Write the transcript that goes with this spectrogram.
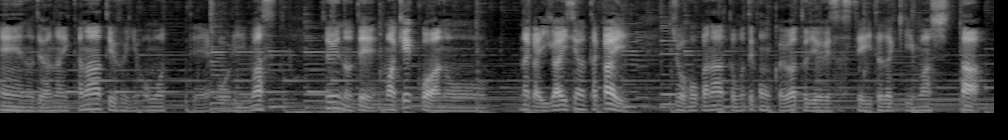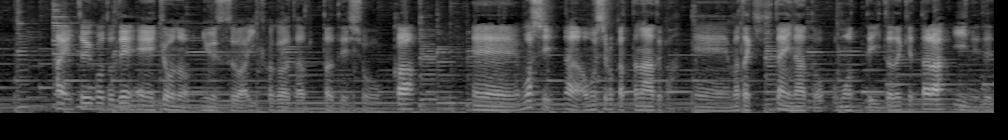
えー、のではないかなというふうに思っております。というので、まあ、結構あのなんか意外性の高い情報かなと思って今回は取り上げさせていただきました。はい、ということで、えー、今日のニュースはいかがだったでしょうか？えー、もし、なんか面白かったなとか、えー、また聞きたいなと思っていただけたら、いいねで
